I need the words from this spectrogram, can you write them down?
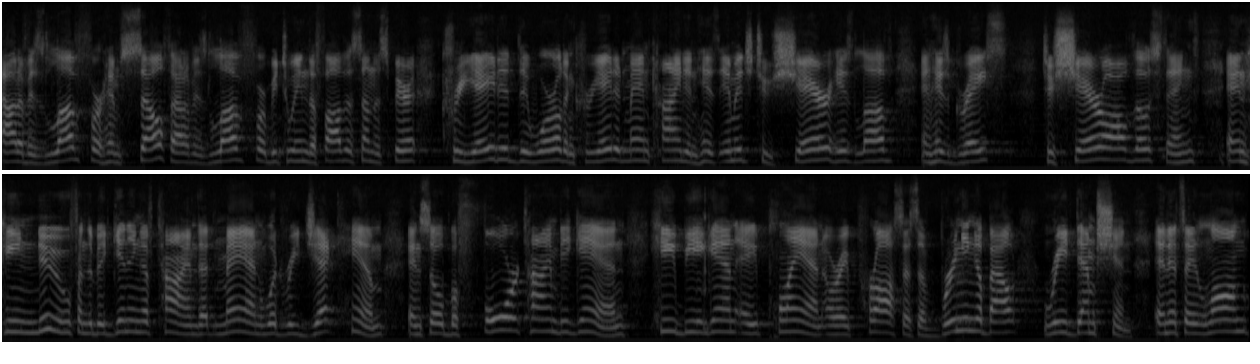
out of his love for himself, out of his love for between the Father, the Son, and the Spirit, created the world and created mankind in his image to share his love and his grace, to share all those things. And he knew from the beginning of time that man would reject him. And so before time began, he began a plan or a process of bringing about redemption. And it's a long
